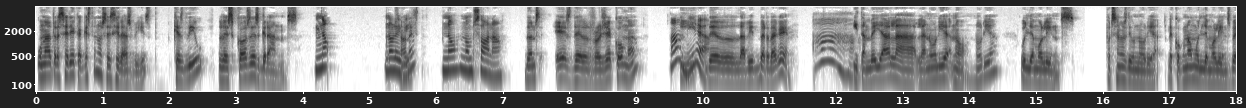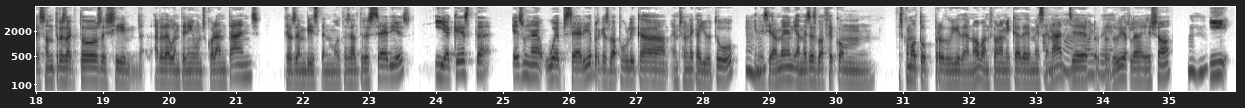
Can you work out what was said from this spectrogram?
una altra sèrie que aquesta no sé si l'has vist, que es diu Les coses grans. No, no l'he vist. No, no em sona. Doncs és del Roger Coma Ah, i mira. del David Verdaguer. Ah, I també hi ha la, la Núria... No, Núria? Ulldemolins. Potser no es diu Núria. De cognom Ulldemolins. Bé, són tres actors així... Ara deuen tenir uns 40 anys, que els hem vist en moltes altres sèries. I aquesta és una websèrie, perquè es va publicar, em sembla que a YouTube, Mhm. inicialment, i a més es va fer com... És com autoproduïda, no? Van fer una mica de mecenatge Ah, per produir-la i això. uh -huh. I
